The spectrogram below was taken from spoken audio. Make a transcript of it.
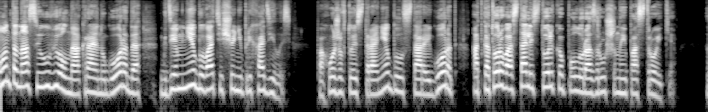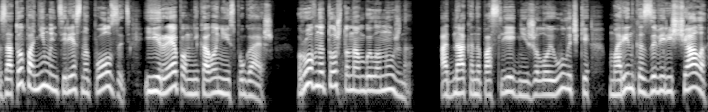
Он-то нас и увел на окраину города, где мне бывать еще не приходилось. Похоже, в той стороне был старый город, от которого остались только полуразрушенные постройки. Зато по ним интересно ползать, и рэпом никого не испугаешь. Ровно то, что нам было нужно. Однако на последней жилой улочке Маринка заверещала,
